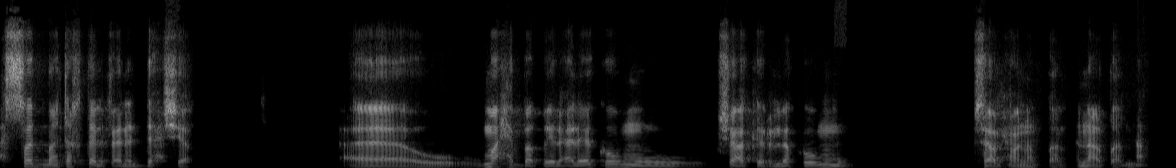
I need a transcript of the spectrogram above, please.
الصدمة تختلف عن الدهشة. آه وما احب أطيل عليكم وشاكر لكم وسامحونا نطل نعطلنا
